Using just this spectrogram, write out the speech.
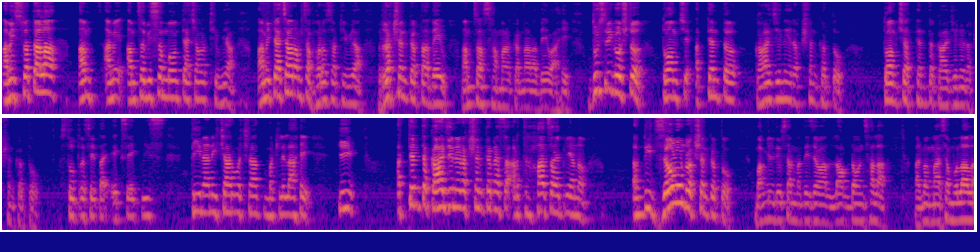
आम्ही स्वतःला आम्ही आमचं विसंबवून त्याच्यावर ठेवूया. आम्ही त्याच्यावर आमचा भरोसा ठेवूया. रक्षण करता देव आमचा सांभाळ करणारा देव आहे. दुसरी गोष्ट तो आमचे अत्यंत काळजीने रक्षण करतो. तो आमचे अत्यंत काळजीने रक्षण करतो. स्तोत्रसेता एकशे एकवीस तीन आणि चार वचनात म्हटलेलं आहे की अत्यंत काळजीने रक्षण करण्याचा अर्थ हाच आहे प्रियानं. अगदी जवळून रक्षण करतो. मागील दिवसांमध्ये जेव्हा लॉकडाऊन झाला आणि मग माझ्या मुलाला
